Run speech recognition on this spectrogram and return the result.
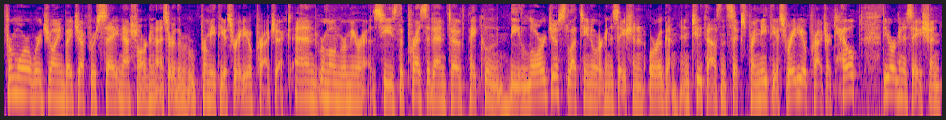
For more, we're joined by Jeff Rousset, national organizer of the Prometheus Radio Project, and Ramon Ramirez. He's the president of PECUN, the largest Latino organization in Oregon. In 2006, Prometheus Radio Project helped the organization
